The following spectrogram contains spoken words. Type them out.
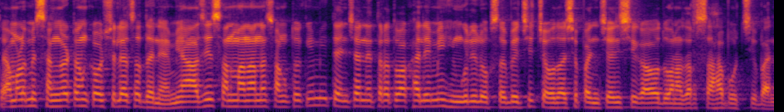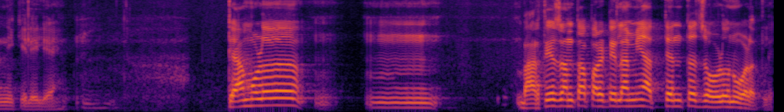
त्यामुळे मी संघटन कौशल्याचा धनी आहे. मी आजही सन्मानानं सांगतो की मी त्यांच्या नेतृत्वाखाली मी हिंगोली लोकसभेची चौदाशे पंच्याऐंशी गावं दोन हजार सहा बोटची बांधणी केलेली आहे. त्यामुळं भारतीय जनता पार्टीला मी अत्यंत जवळून ओळखले.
